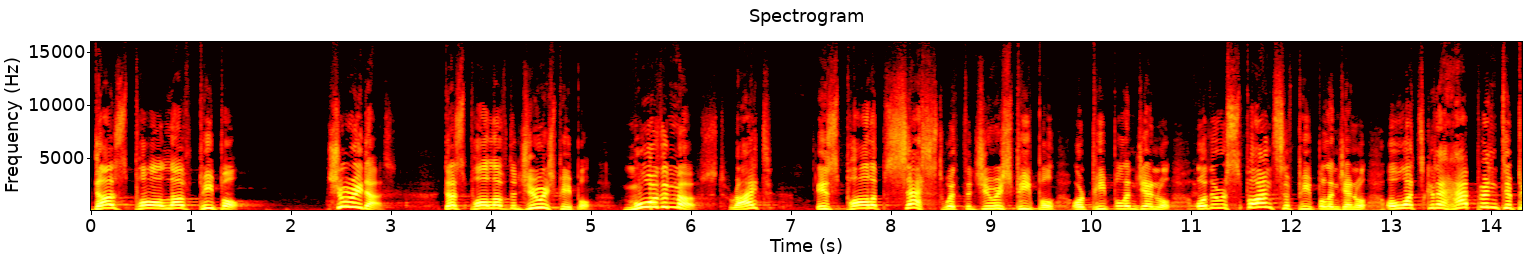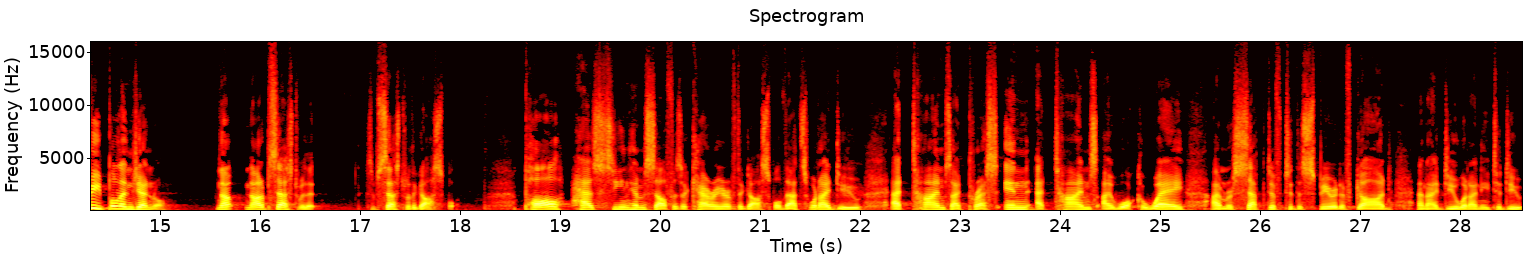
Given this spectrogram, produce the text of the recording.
Does Paul love people? Sure, he does. Does Paul love the Jewish people? More than most, right? Is Paul obsessed with the Jewish people or people in general or the response of people in general or what's going to happen to people in general? No, not obsessed with it. He's obsessed with the gospel. Paul has seen himself as a carrier of the gospel. That's what I do. At times I press in, at times I walk away. I'm receptive to the Spirit of God, and I do what I need to do.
